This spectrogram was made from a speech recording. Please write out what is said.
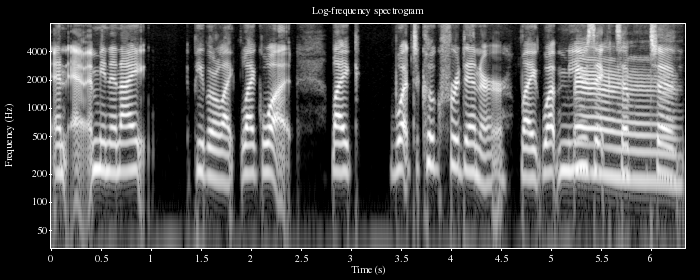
and I mean and I people are like like what? Like what to cook for dinner? Like what music to to Mm.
